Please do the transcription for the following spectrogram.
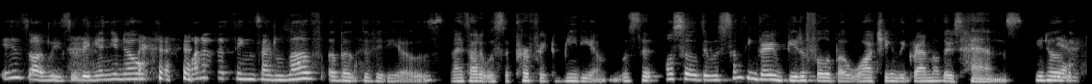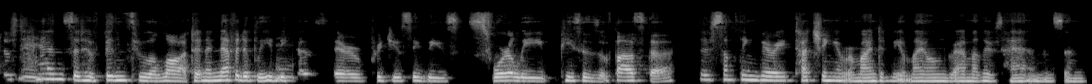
is oddly soothing. And you know, one of the things I love about the videos, and I thought it was the perfect medium, was that also there was something very beautiful about watching the grandmother's hands. You know, they're just mm. hands that have been through a lot, and inevitably, mm. because they're producing these swirly pieces of pasta, there's something very touching. It reminded me of my own grandmother's hands, and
